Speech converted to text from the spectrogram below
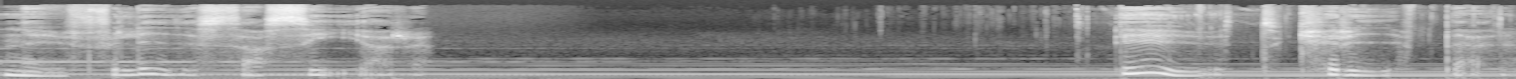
nu Felisa ser. Ut kryper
